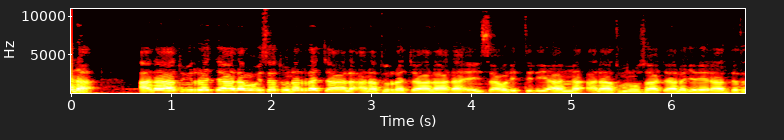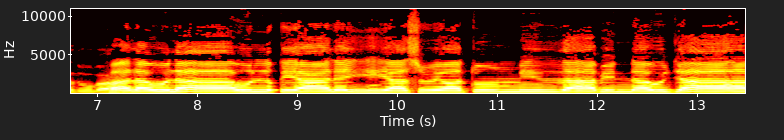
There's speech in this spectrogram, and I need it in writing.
caalaadha anaatu irra caala moo isatu narra caala anatu irra caalaadha. Eeysaa walitti dhiyaanna anaatu muusaa caala jedhee dhaaddata duuba. Falawlaa ulqiya calayhi aswiratun min dahabin aw jaa'a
